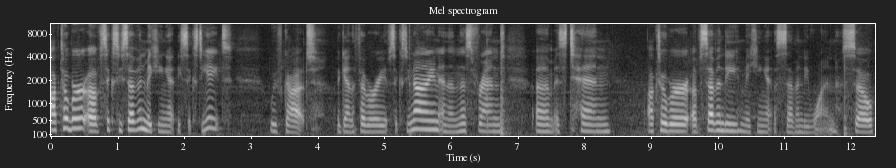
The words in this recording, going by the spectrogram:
October of 67, making it a 68. We've got, again, the February of 69, and then this friend um, is 10 October of 70, making it a 71. So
